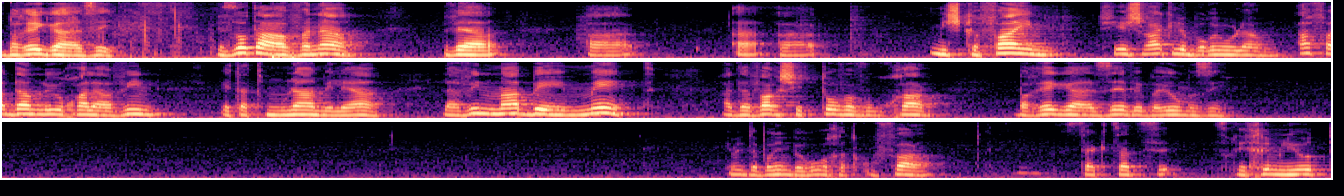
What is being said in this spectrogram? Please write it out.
ברגע הזה. וזאת ההבנה והמשקפיים שיש רק לבורא עולם. אף אדם לא יוכל להבין את התמונה המלאה, להבין מה באמת הדבר שטוב עבורך ברגע הזה וביום הזה. אם מדברים ברוח התקופה, קצת צריכים להיות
